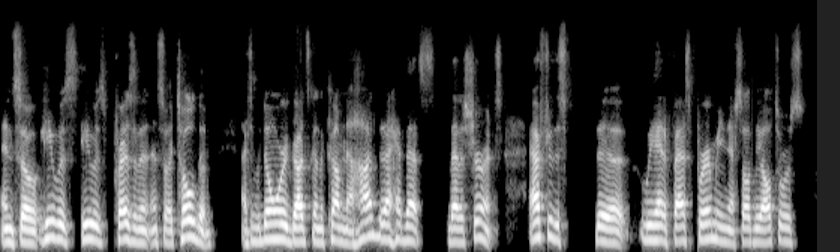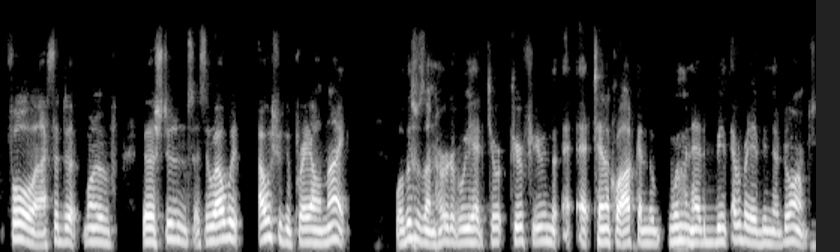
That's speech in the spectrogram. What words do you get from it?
and so he was he was president and so i told him i said but don't worry god's going to come now how did i have that that assurance after this the we had a fast prayer meeting i saw the altar was full and i said to one of the other students i said well we, i wish we could pray all night well this was unheard of we had cur- curfew in the, at 10 o'clock and the women had to be everybody had been in their dorms mm.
